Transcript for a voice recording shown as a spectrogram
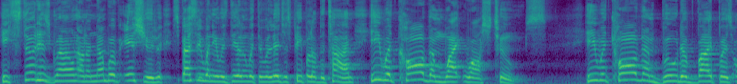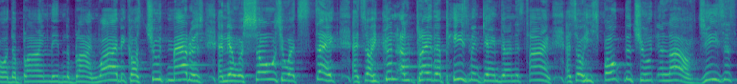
He stood his ground on a number of issues, especially when he was dealing with the religious people of the time. He would call them whitewashed tombs. He would call them brood of vipers or the blind leading the blind. Why? Because truth matters and there were souls who were at stake. And so he couldn't uh, play the appeasement game during this time. And so he spoke the truth in love. Jesus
